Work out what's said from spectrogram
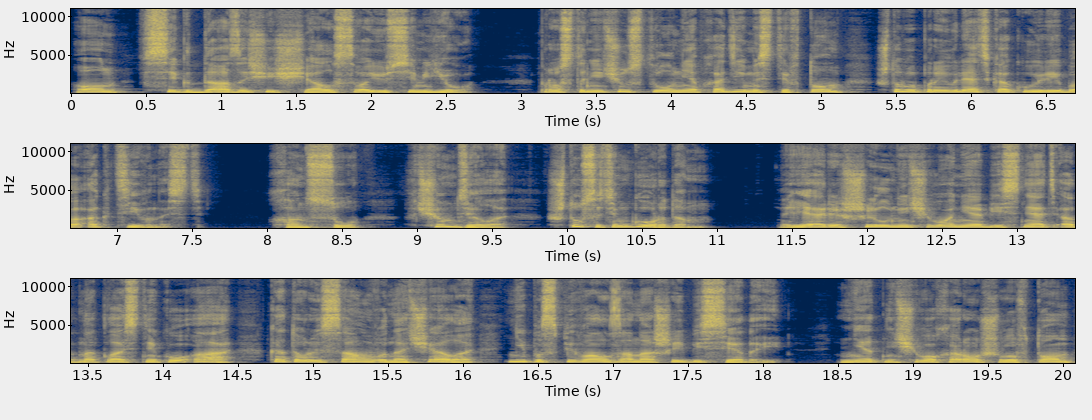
Он всегда защищал свою семью. Просто не чувствовал необходимости в том, чтобы проявлять какую-либо активность. «Хансу, в чем дело? Что с этим городом?» Я решил ничего не объяснять однокласснику А, который с самого начала не поспевал за нашей беседой. Нет ничего хорошего в том,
